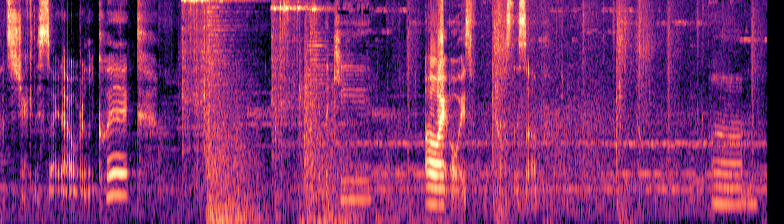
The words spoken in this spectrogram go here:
let's check this side out really quick. Get the key. Oh, I always mess this up. Um.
